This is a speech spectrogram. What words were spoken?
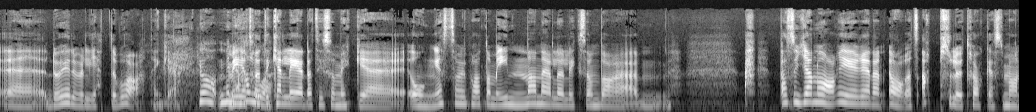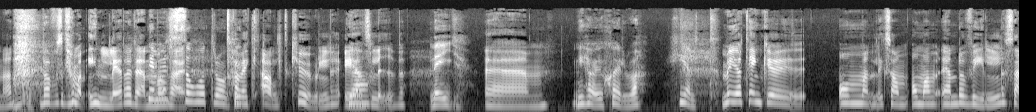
eh, då är det väl jättebra tänker jag. Ja, men men jag tror hallå. att det kan leda till så mycket ångest som vi pratade om innan eller liksom bara mm, Alltså januari är redan årets absolut tråkigaste månad. Varför ska man inleda den med att ta väck allt kul i Ja. ens liv? Nej, Ehm, ni hör ju själva. Helt. men jag tänker, om liksom, om man ändå vill så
